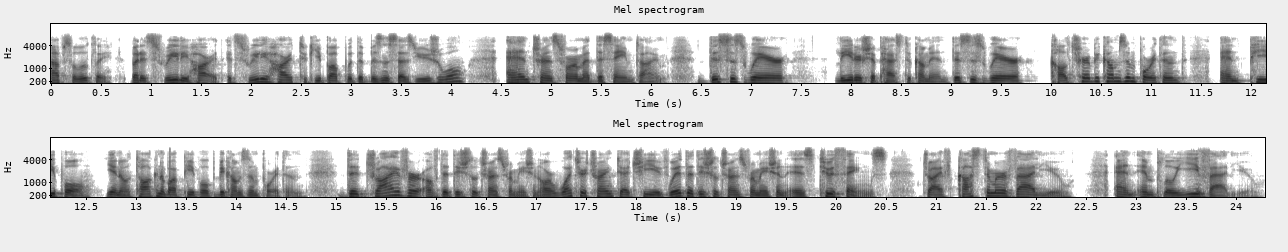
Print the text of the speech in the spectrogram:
Absolutely. But it's really hard. It's really hard to keep up with the business as usual and transform at the same time. This is where leadership has to come in. This is where culture becomes important and people, you know, talking about people becomes important. The driver of the digital transformation or what you're trying to achieve with the digital transformation is two things drive customer value and employee value.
